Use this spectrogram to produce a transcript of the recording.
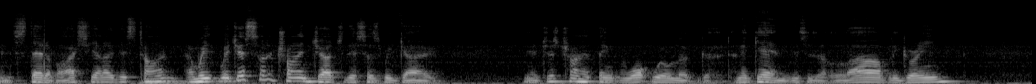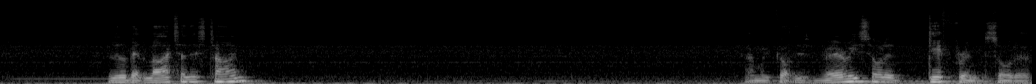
instead of ice yellow this time. And we, we're just sort of trying to judge this as we go. You know, just trying to think what will look good. And again, this is a lovely green. A little bit lighter this time. And we've got this very sort of different sort of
